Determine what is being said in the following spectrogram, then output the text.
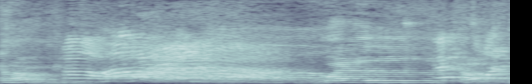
Welcome. Welcome.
